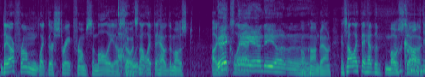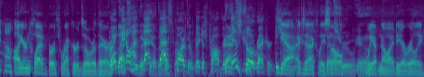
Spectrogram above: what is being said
they are from like they're straight from Somalia, I so it's not wouldn't. like they have the most Next ironclad. day, Andy. Uh, Oh, calm down. It's not like they have the most uh, ironclad birth records over there. Right. that's they don't true. have that, yeah, they're that's both part of the biggest problem. There That's is no records. Yeah, exactly. That's so true, yeah. we have no idea really.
